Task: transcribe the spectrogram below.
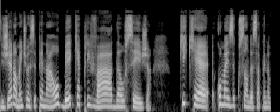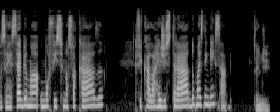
geralmente vai ser pena ou B, que é privada, ou seja, o que, que é, como é a execução dessa pena? Você recebe uma, um ofício na sua casa, fica lá registrado, mas ninguém sabe. Entendi.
